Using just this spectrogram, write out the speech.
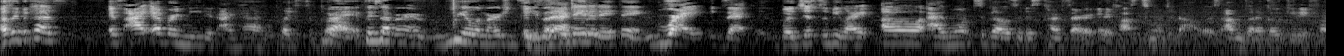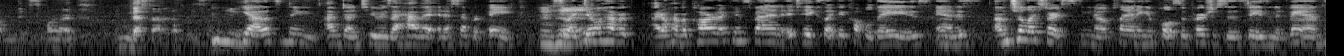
I was like, because if I ever need it, I have a place to go. Right. If there's ever a real emergency, but for Exactly. day to day things. Right, exactly. But just to be like, oh, I want to go to this concert and it costs two hundred dollars. I'm gonna go get it from this fund. That's not enough reason. Mhm. Yeah, that's the thing I've done too. Is I have it in a separate bank, so I Mhm. don't have a I don't have a card I can spend. It takes like a couple days, and it's until I start you know planning impulsive purchases days in advance.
